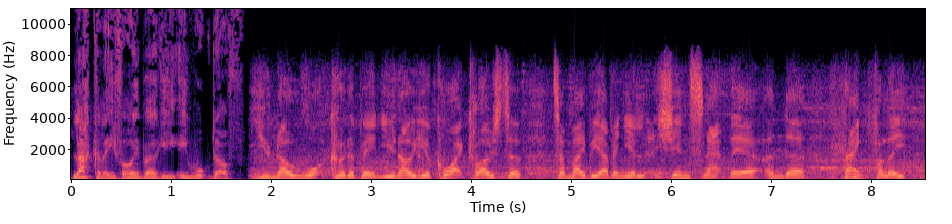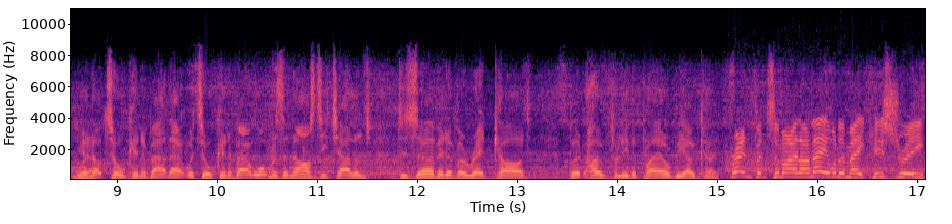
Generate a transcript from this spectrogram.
luckily for Højbjerg, he, he walked off. You know what could have been. You know you're quite close to, to maybe having your shin snap there. And uh, thankfully, we're not talking about that. We're talking about what was a nasty challenge, deserving of a red card. But hopefully the player will be okay. Brentford tonight unable to make history.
